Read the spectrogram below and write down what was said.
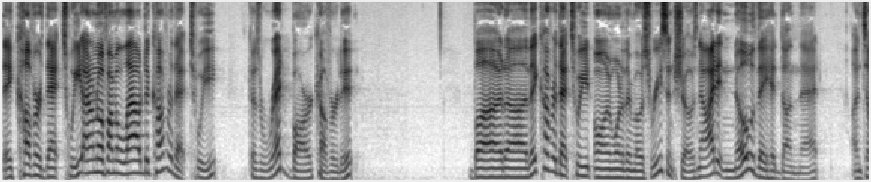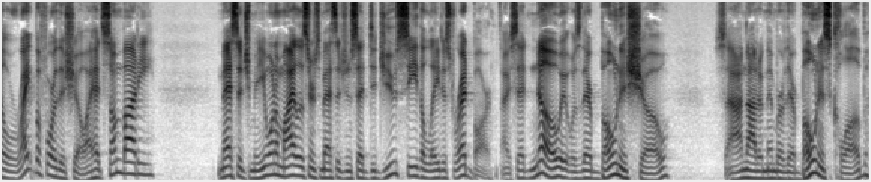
They covered that tweet. I don't know if I'm allowed to cover that tweet because Redbar covered it. But uh, they covered that tweet on one of their most recent shows. Now, I didn't know they had done that until right before the show. I had somebody message me, one of my listeners messaged and said, Did you see the latest Redbar? I said, No, it was their bonus show. So I'm not a member of their bonus club.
